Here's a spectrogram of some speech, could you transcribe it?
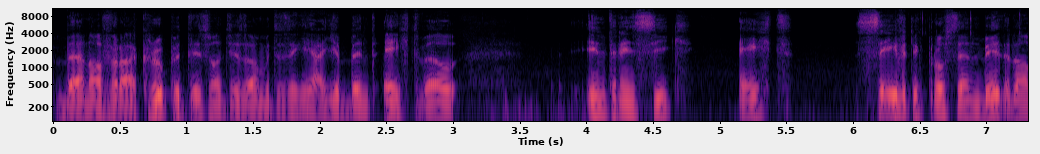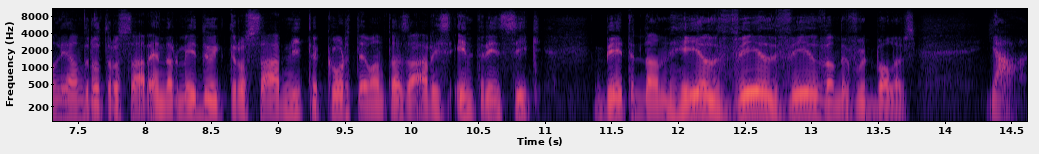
bijna wraakroepend is. Want je zou moeten zeggen, ja, je bent echt wel intrinsiek echt 70% beter dan Leandro Trossard. En daarmee doe ik Trossard niet tekort, hè, want Hazard is intrinsiek beter dan heel veel, veel van de voetballers. Ja,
